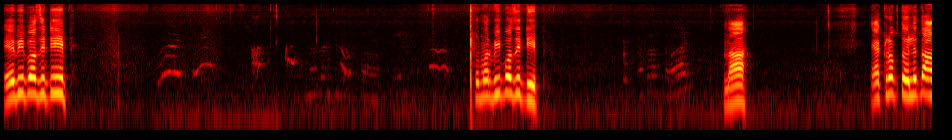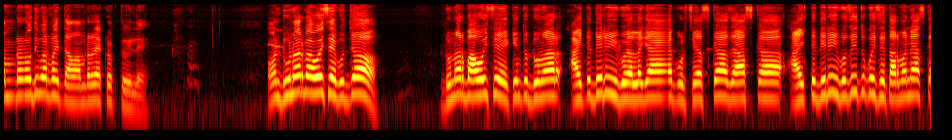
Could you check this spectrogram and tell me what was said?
এ বি পজিটিভ তোমার বি পজিটিভ না। এক রক্ত হইলে তো আমরাও দিবার পাইতাম আমরা এক রক্ত হইলে। অন, ডোনার বা হইছে, বুঝছ? ডোনার বা হইছে, কিন্তু ডোনার আইতে দেরি হইব আয়া পড়ছি। আজকা যে আজকা আইতে দেরি হইব যেহেতু কইছে তার মানে আজকে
